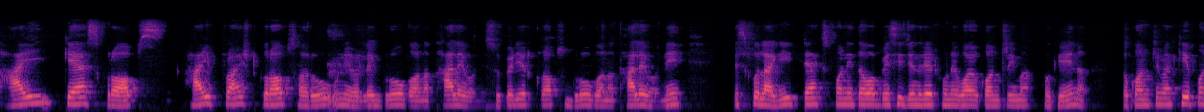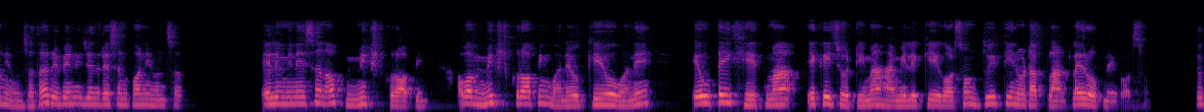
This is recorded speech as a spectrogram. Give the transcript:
high cash crops high priced क्रप्सहरू उनीहरूले ग्रो गर्न थाल्यो भने सुपेरियर क्रप्स ग्रो गर्न थाल्यो भने त्यसको लागि ट्याक्स पनि त अब बेसी जेनेरेट हुने भयो कन्ट्रीमा हो कि होइन? त कन्ट्रीमा के पनि हुन्छ त? रेभेन्यू जेनेरेसन पनि हुन्छ। Elimination of mixed cropping. अब मिक्स्ड क्रपिङ भनेको के हो भने एउटै खेतमा एकैचोटिमा हामीले के गर्छौँ? दुई तिनवटा प्लान्टलाई रोप्ने गर्छौँ। त्यो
